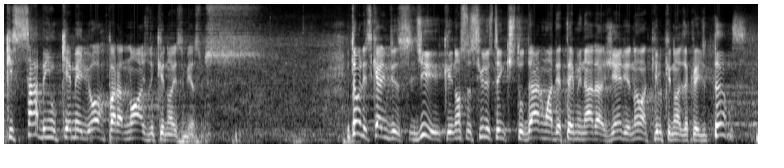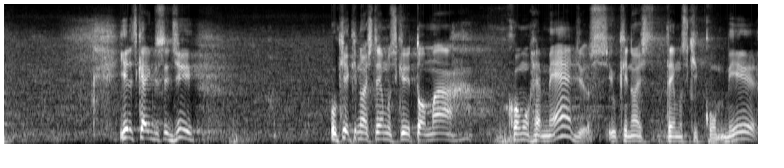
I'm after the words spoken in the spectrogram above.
que sabem o que é melhor para nós do que nós mesmos. Então eles querem decidir que nossos filhos têm que estudar uma determinada agenda e não aquilo que nós acreditamos. E eles querem decidir o que, que nós temos que tomar como remédios e o que nós temos que comer.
